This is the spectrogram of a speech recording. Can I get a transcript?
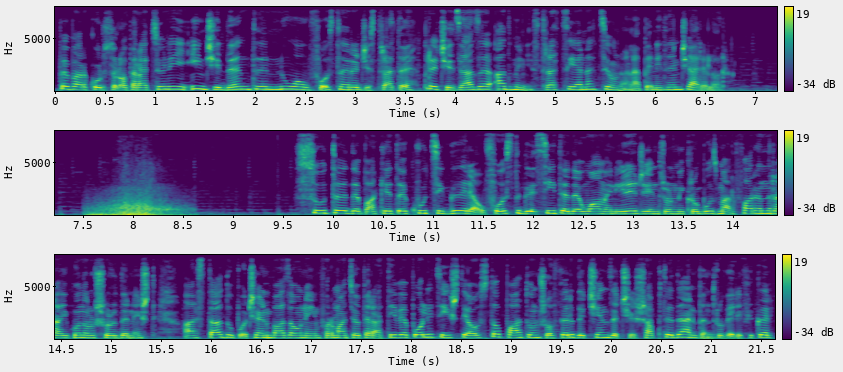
Pe parcursul operațiunii, incidente nu au fost înregistrate, precizează Administrația Națională a Penitenciarelor. Sute de pachete cu țigări au fost găsite de oamenii legii într-un microbuz marfar în raiconul Șoldănești. Asta după ce, în baza unei informații operative, polițiștii au stopat un șofer de 57 de ani pentru verificări.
